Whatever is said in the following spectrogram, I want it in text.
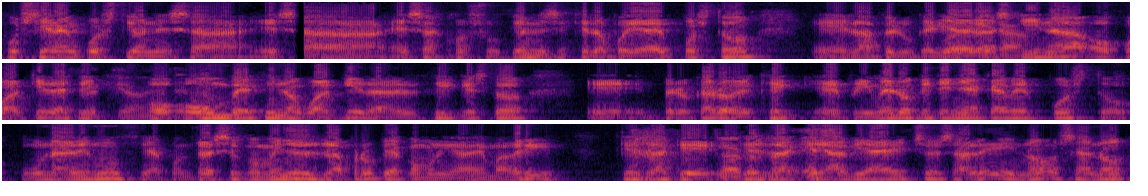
pusiera en cuestión esa, esa, esas construcciones. Es que lo podía haber puesto eh, la peluquería de la esquina o cualquiera, es decir, o, o un vecino cualquiera. Es decir, que esto. eh, pero claro, es que el primero que tenía que haber puesto una denuncia contra ese convenio es la propia Comunidad de Madrid, que es la que, Claro, que es la claro, que eso- había hecho esa ley, ¿no? O sea, no,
